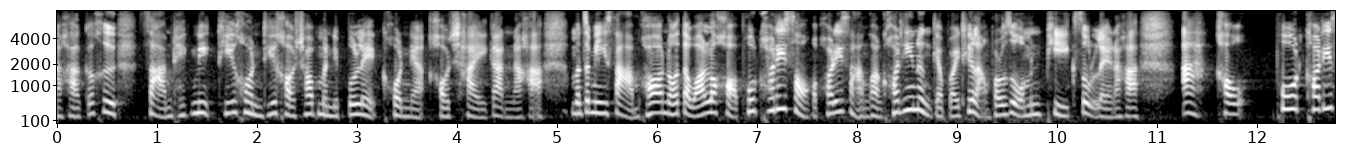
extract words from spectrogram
นะคะก็คือ 3 เทคนิคที่คนที่เขาชอบ manipulate คนเนี่ยเขาใช้กันนะคะ มันจะมี 3 ข้อเนอะแต่ว่าเราขอพูดข้อที่ 2 กับข้อที่ 3 ก่อนข้อที่ 1 เก็บไว้ที่หลังเพราะรู้สึกว่ามันพีคสุดเลยนะคะอะเขาพูดข้อที่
